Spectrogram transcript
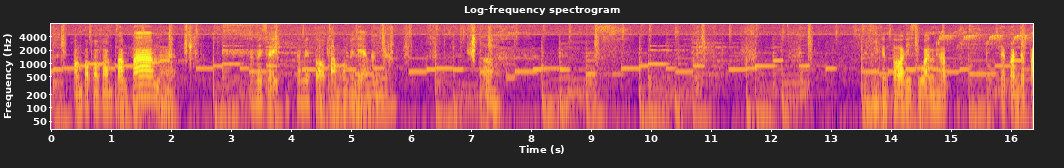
ำปั๊มปั๊มปั๊มปั๊มปั๊มปั๊มนะฮะถ้าไม่ใส่ถ้าไม่ต่อปั๊มก็ไม่แรงแบบนี้ กันต่อที่สวนครับ แต่ก่อนจะไป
